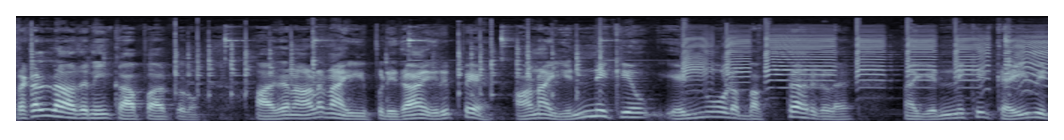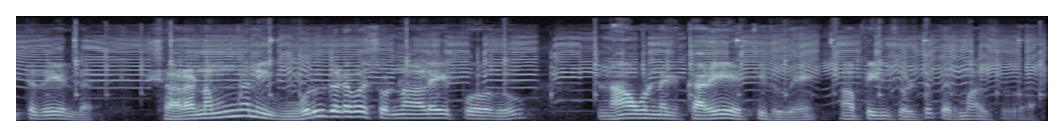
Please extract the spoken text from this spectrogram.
பிரகல்லாதனையும் காப்பாற்றணும் அதனால் நான் இப்படி தான் இருப்பேன். ஆனால் என்றைக்கும் என்னோடய பக்தர்களை நான் என்றைக்கும் கைவிட்டதே இல்லை. சரணம்னு நீ ஒரு தடவை சொன்னாலே போதும் நான் உன்னை கரையேற்றிடுவேன் அப்படின்னு சொல்லிட்டு பெருமாள் சொல்கிறார்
